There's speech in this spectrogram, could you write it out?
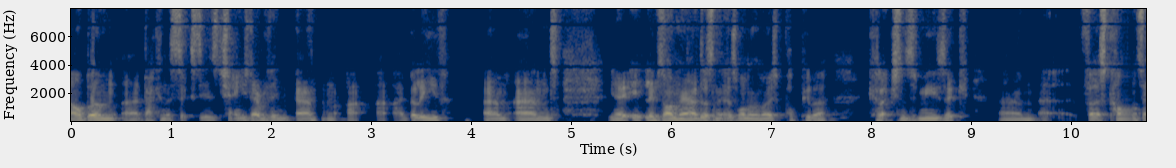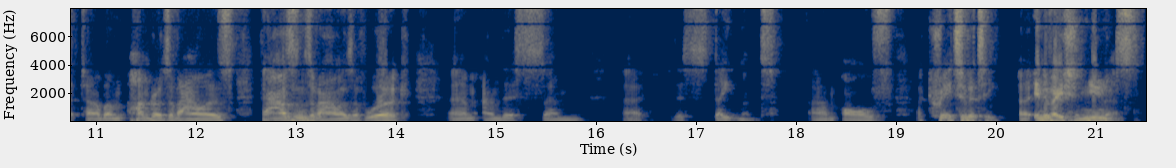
album uh, back in the 60s, changed everything, um, I, I, believe. Um, and, you know, it lives on now, doesn't it, as one of the most popular collections of music. Um, uh, first concept album, hundreds of hours, thousands of hours of work, um, and this, um, uh, this statement of creativity, innovation, newness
